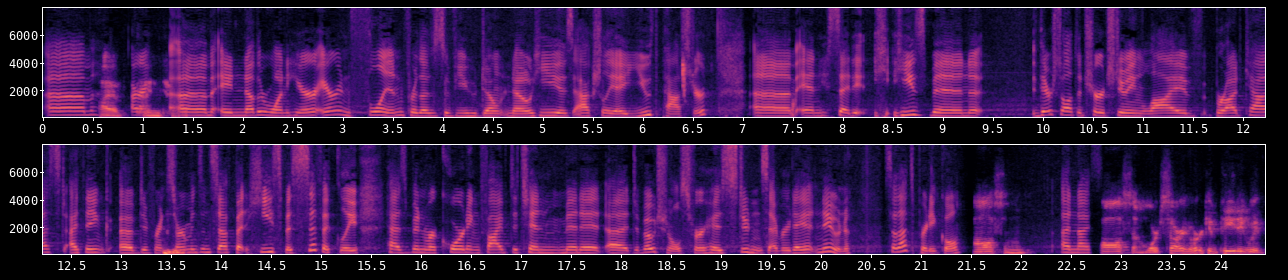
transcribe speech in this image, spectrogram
Um, I have all right. Um, another one here. Aaron Flynn, for those of you who don't know, he is actually a youth pastor, um, and he said it, he's been. They're still at the church doing live broadcast, I think, of different sermons and stuff. But he specifically has been recording five to ten minute uh, devotionals for his students every day at noon. So that's pretty cool. Awesome. A nice. Awesome. We're sorry we're competing with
